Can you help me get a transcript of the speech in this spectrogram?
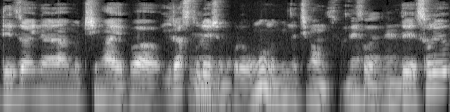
デザイナーも違えば、イラストレーションもこれ、おのおのみんな違うんですよね。そうだね。で、それを、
